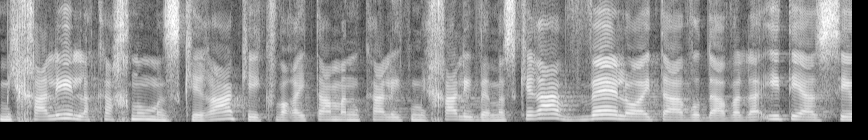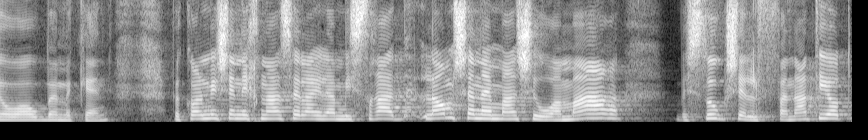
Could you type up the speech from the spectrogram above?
מיכלי, לקחנו מזכירה, כי היא כבר הייתה מנכ"לית מיכלי ומזכירה, ולא הייתה עבודה, אבל הייתי אז COO במקן. וכל מי שנכנס אליי למשרד, לא משנה מה שהוא אמר, בסוג של פנאטיות,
